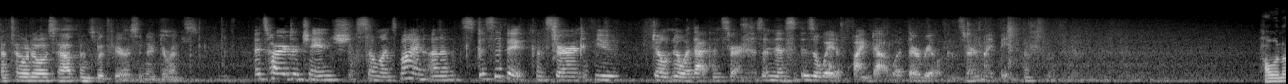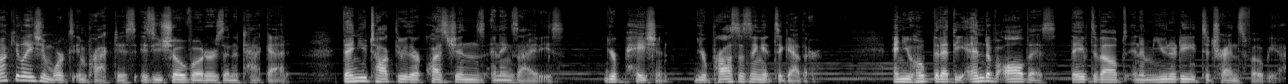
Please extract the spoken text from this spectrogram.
That's how it always happens with fears and ignorance. It's hard to change someone's mind on a specific concern if you don't know what that concern is, and this is a way to find out what their real concern might be. How inoculation works in practice is you show voters an attack ad. Then you talk through their questions and anxieties. You're patient, you're processing it together. And you hope that at the end of all this, they've developed an immunity to transphobia.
